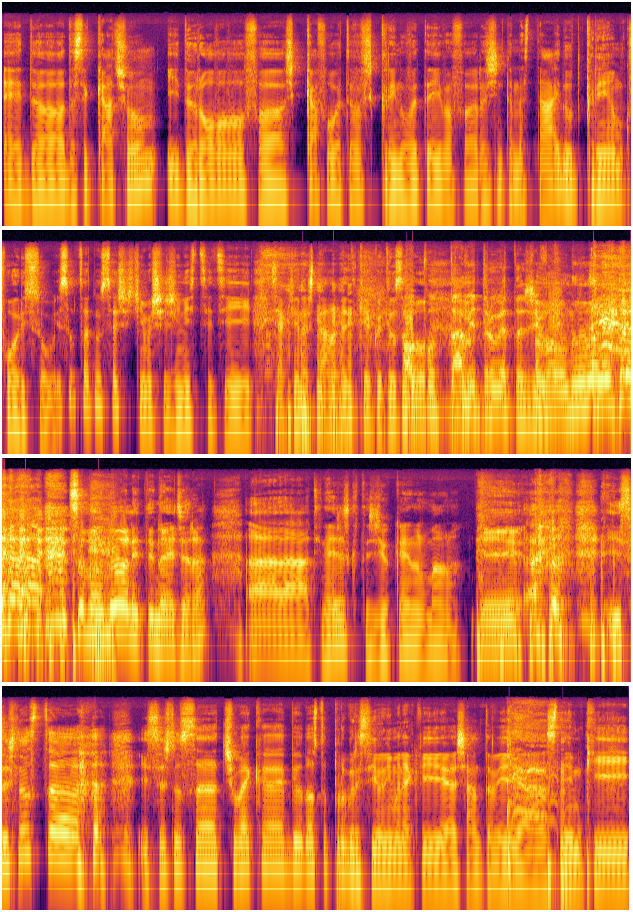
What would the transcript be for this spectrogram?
е да, да се качвам и да рова в а, шкафовете, в шкриновете и в а, различните места и да откривам какво рисува. И съответно се че имаше жени с цици и всякакви неща, нали, такива, които са... Оп, там и другата жилка. Вълнували, са вълнували тинейджера. А, да, тинейджерската жилка е нормална. И, и всъщност, и всъщност човека е бил доста прогресивен. Има някакви шантави а, снимки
